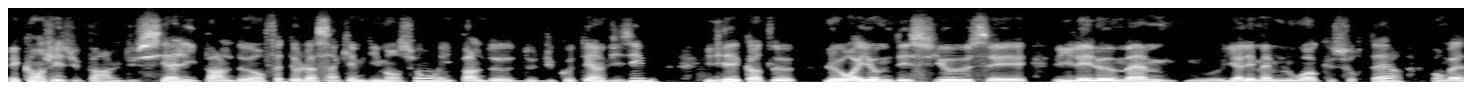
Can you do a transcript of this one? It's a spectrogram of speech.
Mais quand Jésus parle du ciel, il parle de, en fait de la cinquième dimension. Il parle de, du côté invisible. Il disait quand le, le royaume des cieux, c'est, il est le même, il y a les mêmes lois que sur terre. Bon ben,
